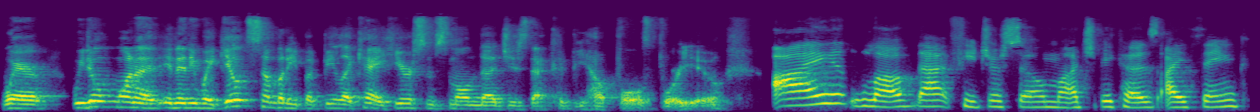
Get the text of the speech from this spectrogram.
where we don't want to in any way guilt somebody, but be like, hey, here are some small nudges that could be helpful for you. I love that feature so much because I think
